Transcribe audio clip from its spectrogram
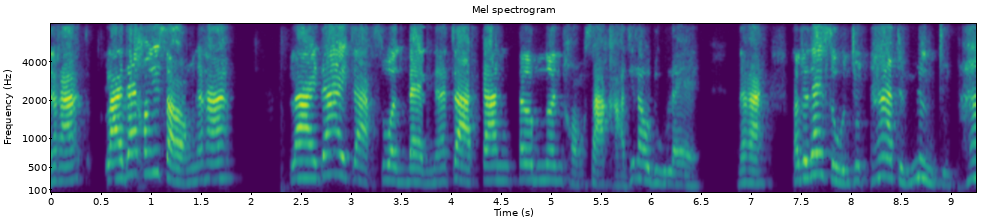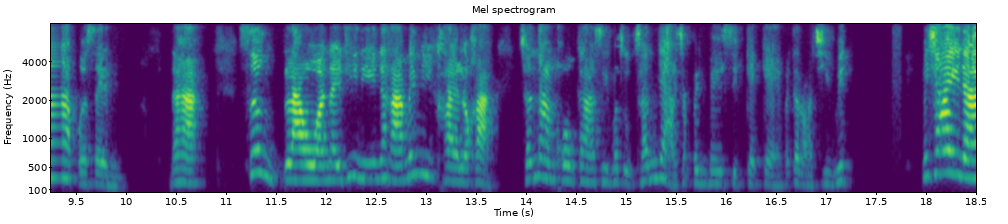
นะคะ รายได้ข้อที่สองนะคะ รายได้จากส่วนแบ่งนะจากการเติมเงินของสาขาที่เราดูแลนะคะ เราจะได้ 0.5 ถึง 1.5เปอร์เซ็นต์นะคะ ซึ่งเราในที่นี้นะคะ ไม่มีใครหรอกค่ะ ฉันทำโครงการสีประสุขฉันอยากจะเป็นเบสิกแก่ๆ ไปตลอดชีวิต ไม่ใช่นะ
